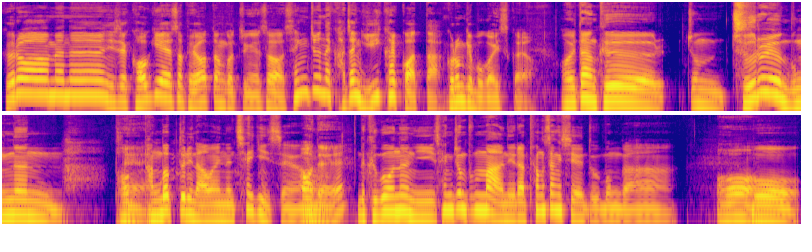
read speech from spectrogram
그러면은 이제 거기에서 배웠던 것 중에서 생존에 가장 유익할 것 같다. 그런 게 뭐가 있을까요? 어, 일단 그 좀 줄을 묶는 법, 네. 방법들이 나와 있는 책이 있어요. 어, 네. 근데 그거는 이 생존뿐만 아니라 평상시에도 뭔가 어. 뭐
